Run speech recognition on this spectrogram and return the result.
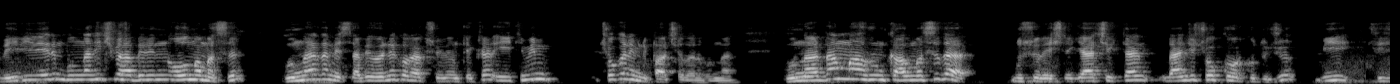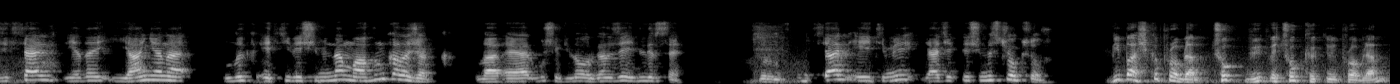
velilerin bundan hiçbir haberinin olmaması, bunlar da mesela bir örnek olarak söylüyorum tekrar, eğitimin çok önemli parçaları bunlar. Bunlardan mahrum kalması da bu süreçte gerçekten bence çok korkutucu. Bir fiziksel ya da yan yanalık etkileşiminden mahrum kalacaklar eğer bu şekilde organize edilirse durum. Sosyal eğitimi gerçekleşmesi çok zor. Bir başka problem, çok büyük ve çok köklü bir problem.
